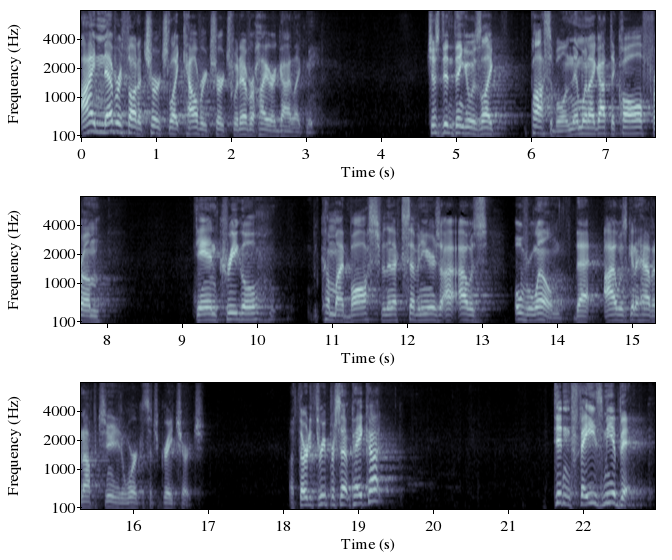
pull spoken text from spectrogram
I never thought a church like Calvary Church would ever hire a guy like me. Just didn't think it was like possible. And then when I got the call from Dan Kriegel, become my boss for the next seven years, I, I was overwhelmed that I was going to have an opportunity to work at such a great church. A 33% pay cut didn't faze me a bit.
